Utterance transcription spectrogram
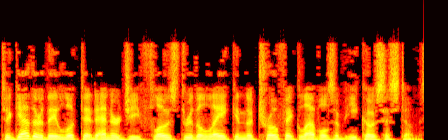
Together they looked at energy flows through the lake in the trophic levels of ecosystems.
